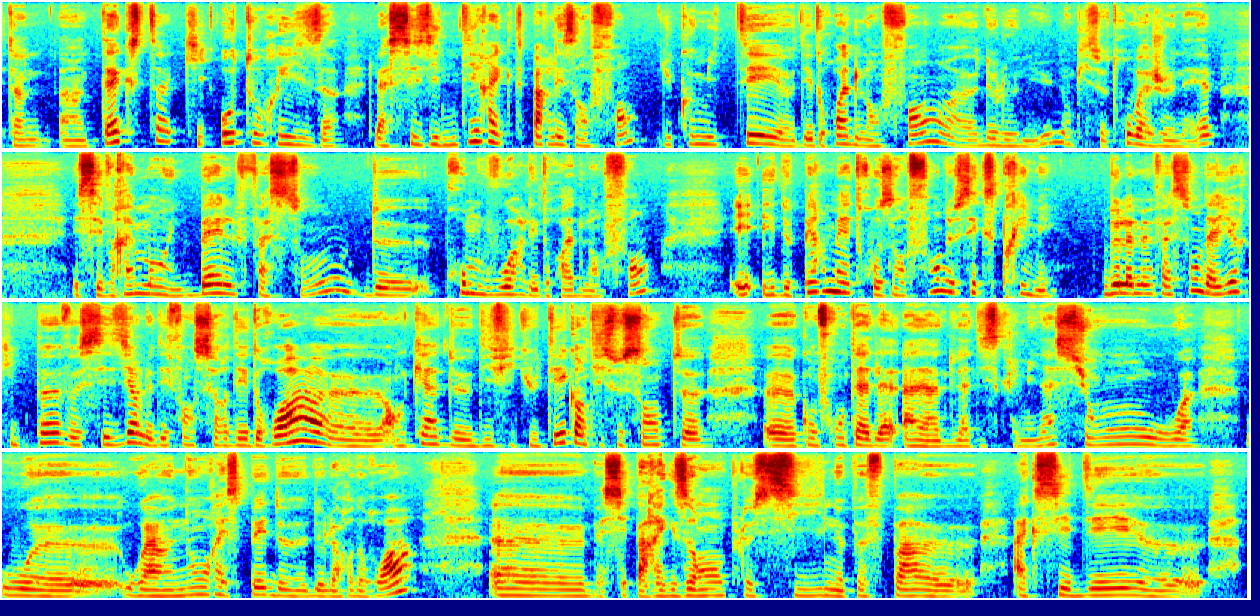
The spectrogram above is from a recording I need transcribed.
c'est un, texte qui autorise la saisine directe par les enfants du comité des droits de l'enfant de l'ONU, qui se trouve à Genève. Et c'est vraiment une belle façon de promouvoir les droits de l'enfant et, de permettre aux enfants de s'exprimer. De la même façon d'ailleurs qu'ils peuvent saisir le défenseur des droits euh, en cas de difficulté, quand ils se sentent euh, confrontés à de, la, discrimination ou, euh, à un non-respect de, leurs droits. Ben, c'est par exemple s'ils ne peuvent pas accéder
